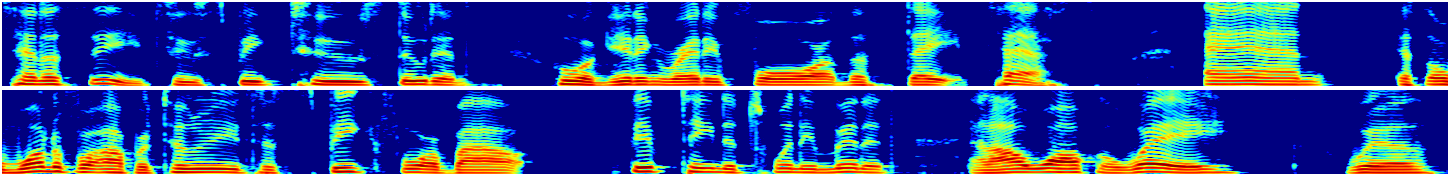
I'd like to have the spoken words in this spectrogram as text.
Tennessee to speak to students who are getting ready for the state test. And it's a wonderful opportunity to speak for about 15 to 20 minutes. And I'll walk away with,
